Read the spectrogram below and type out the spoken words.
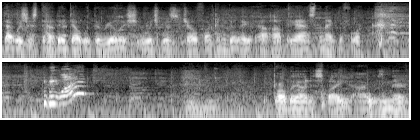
that was just how they dealt with the real issue, which was Joe fucking Billy uh, up the ass the night before. what? Probably out of spite. I wasn't there.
